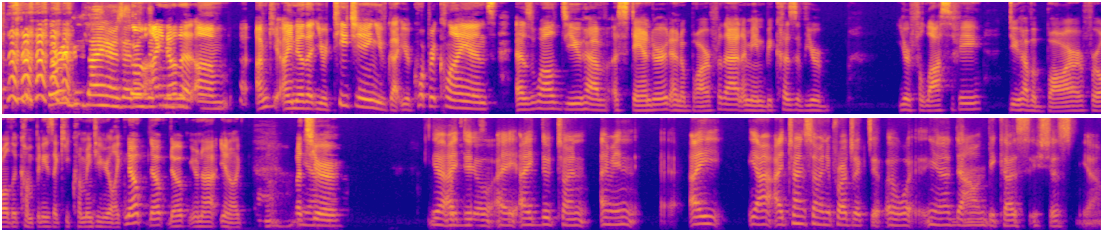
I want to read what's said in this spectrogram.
Sorry, designers. I don't. Well, I know that. Um, I'm. I know that you're teaching. You've got your corporate clients as well. Do you have a standard and a bar for that? I mean, because of your your philosophy, do you have a bar for all the companies that keep coming to you? You're like, nope, nope, nope. You're not. You know, like, what's yeah. your? Yeah, I do. I I do turn. I mean, I yeah, I turned so many projects, uh, you know, down because it's just, yeah,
